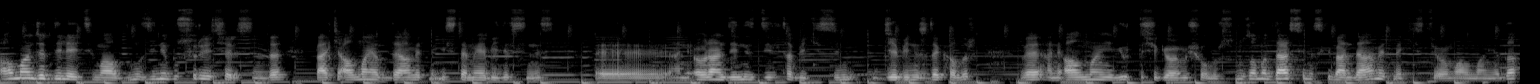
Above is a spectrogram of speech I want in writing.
Almanca dil eğitimi aldınız. Yine bu süre içerisinde belki Almanya'da devam etmek istemeyebilirsiniz. E, hani öğrendiğiniz dil tabii ki sizin cebinizde kalır. ve hani Almanya yurt dışı görmüş olursunuz ama derseniz ki ben devam etmek istiyorum Almanya'da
